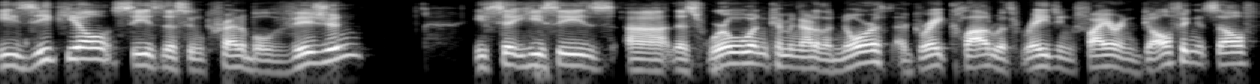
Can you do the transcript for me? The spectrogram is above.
Ezekiel sees this incredible vision. He, say, he sees uh, this whirlwind coming out of the north, a great cloud with raging fire engulfing itself,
